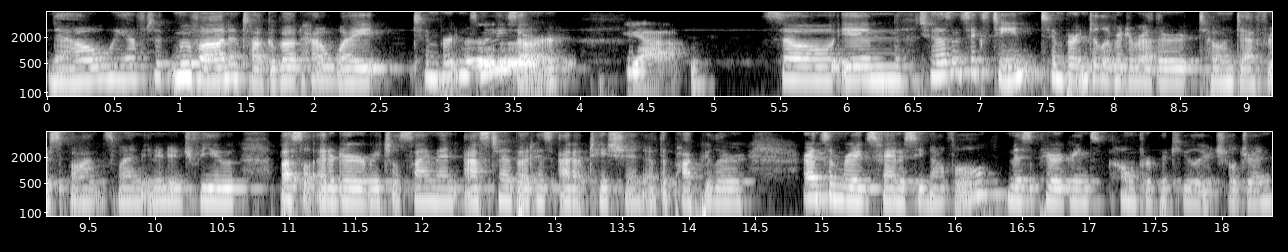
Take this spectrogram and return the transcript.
Now we have to move on and talk about how white Tim Burton's movies are. Yeah. So in 2016, Tim Burton delivered a rather tone deaf response when, in an interview, Bustle editor Rachel Simon asked him about his adaptation of the popular Ransom Riggs fantasy novel, Miss Peregrine's Home for Peculiar Children,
